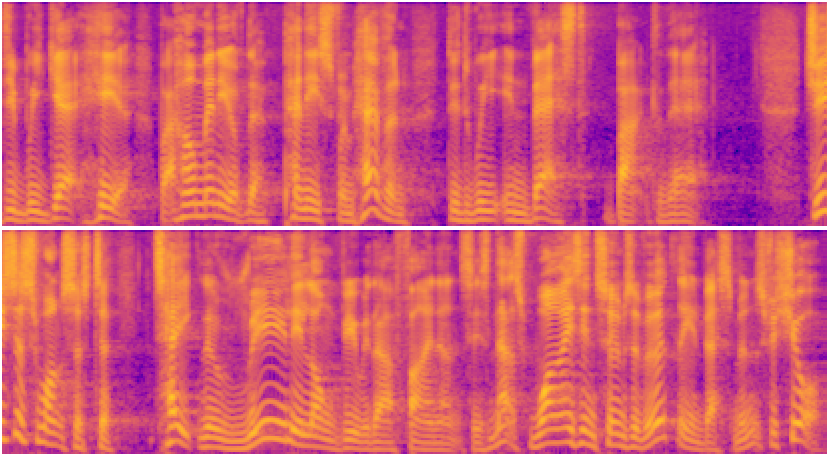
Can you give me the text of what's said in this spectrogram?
did we get here, but how many of the pennies from heaven did we invest back there? Jesus wants us to take the really long view with our finances, and that's wise in terms of earthly investments for sure.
